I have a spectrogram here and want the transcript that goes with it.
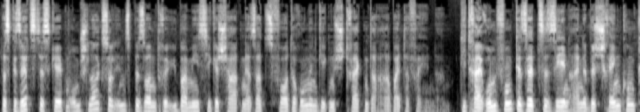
Das Gesetz des gelben Umschlags soll insbesondere übermäßige Schadenersatzforderungen gegen streikende Arbeiter verhindern. Die drei Rundfunkgesetze sehen eine Beschränkung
